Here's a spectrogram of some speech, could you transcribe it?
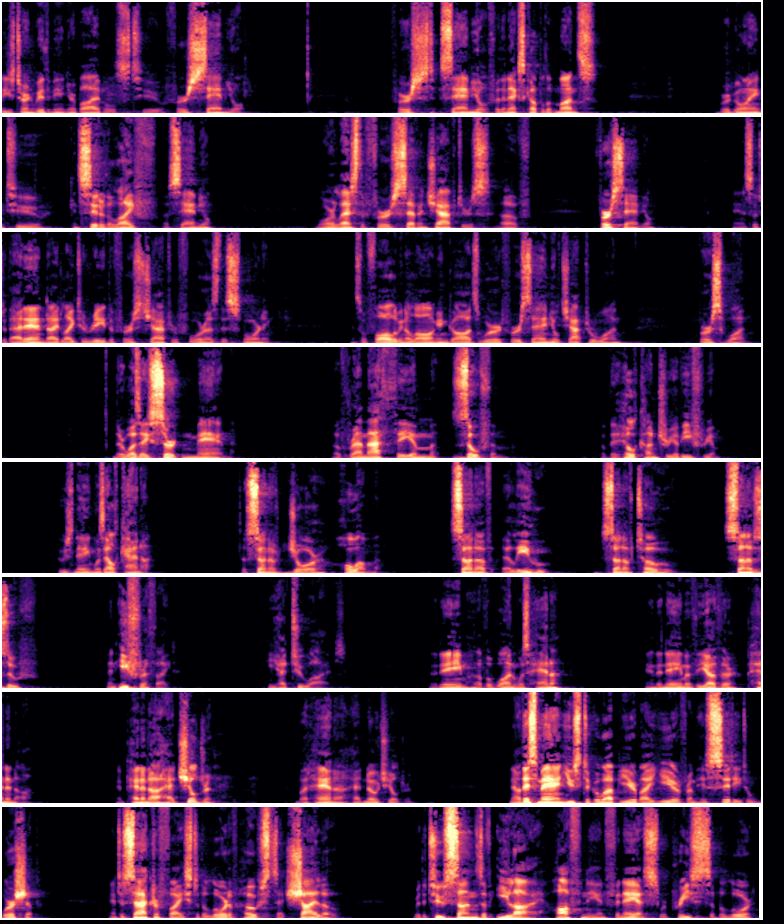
Please turn with me in your Bibles to 1 Samuel. 1 Samuel. For the next couple of months, we're going to consider the life of Samuel, more or less the first seven chapters of 1 Samuel. And so, to that end, I'd like to read the first chapter for us this morning. And so, following along in God's Word, 1 Samuel chapter 1, verse 1 there was a certain man of Ramathaim Zophim of the hill country of Ephraim, whose name was Elkanah, the son of Jeroham, son of Elihu, son of Tohu, son of Zuph, an Ephrathite. He had two wives. The name of the one was Hannah, and the name of the other Peninnah. And Peninnah had children but Hannah had no children. Now, this man used to go up year by year from his city to worship and to sacrifice to the Lord of hosts at Shiloh, where the two sons of Eli, Hophni and Phinehas, were priests of the Lord.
